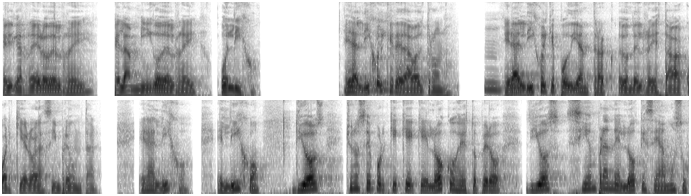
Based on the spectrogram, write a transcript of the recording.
el guerrero del rey, el amigo del rey o el hijo? Era el hijo el que heredaba el trono. Era el hijo el que podía entrar donde el rey estaba a cualquier hora sin preguntar. Era el hijo. El hijo, Dios, yo no sé por qué, qué, qué loco es esto, pero Dios siempre anheló que seamos sus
